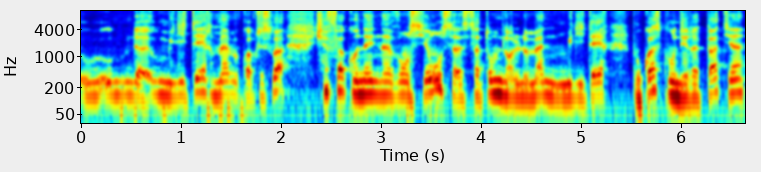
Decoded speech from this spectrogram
ou, ou, militaires même quoi que ce soit, chaque fois qu'on a une invention, ça, ça, tombe dans le domaine militaire. Pourquoi? Est-ce qu'on dirait pas, tiens,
